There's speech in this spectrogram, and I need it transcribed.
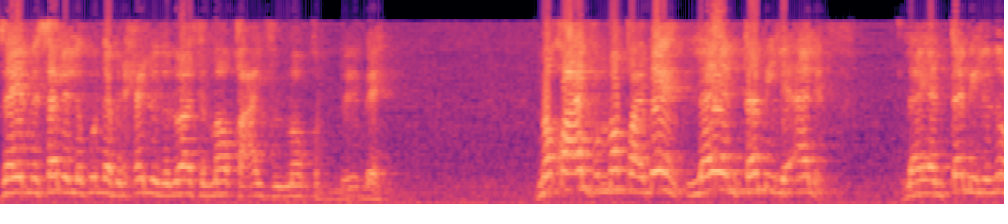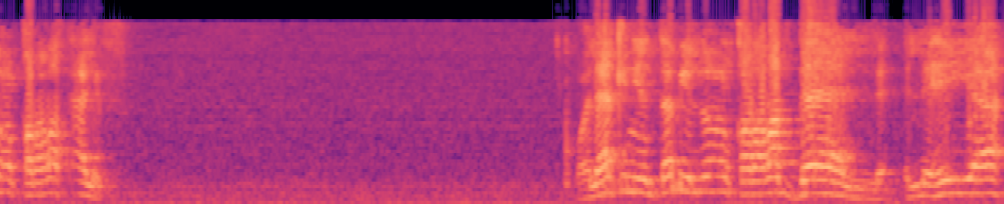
زي المثال اللي كنا بنحله دلوقتي الموقع ألف الموقف ب موقع ألف الموقع ب لا ينتمي لألف لا ينتمي لنوع القرارات ألف. ولكن ينتمي لنوع القرارات دال اللي هي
